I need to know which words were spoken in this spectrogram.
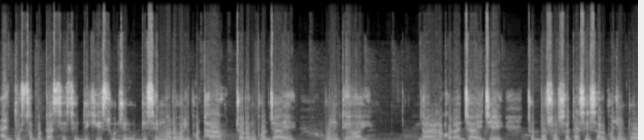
একদিক সভ্যতার শেষের দিকে সূর্যের উদ্দেশ্যে নরবলি প্রথা চরম পর্যায়ে উপনীত হয়। ধারণা করা যায় যে চোদ্দশো সাতাশি সাল পর্যন্ত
